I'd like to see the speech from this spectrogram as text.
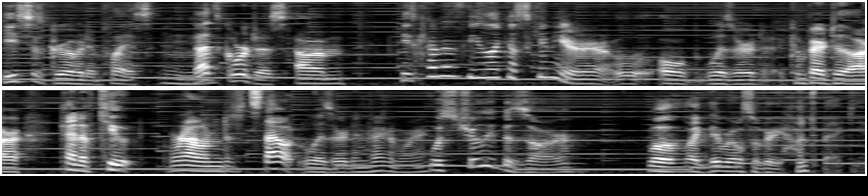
he's just grooving in place. Mhm. That's gorgeous. Um, he's kind of he's like a skinnier old wizard compared to our kind of cute, round, stout wizard in Dragon Warrior. What's truly bizarre, well, like they were also very hunchbacky in Dragon Warrior.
